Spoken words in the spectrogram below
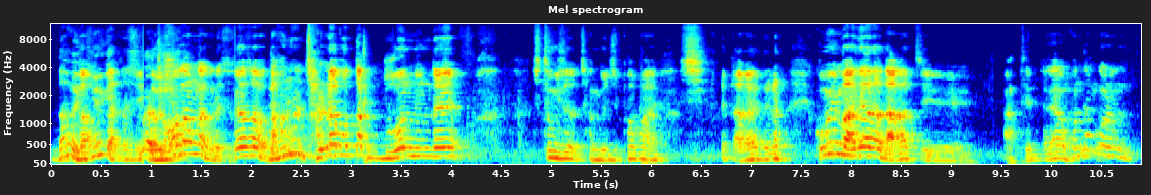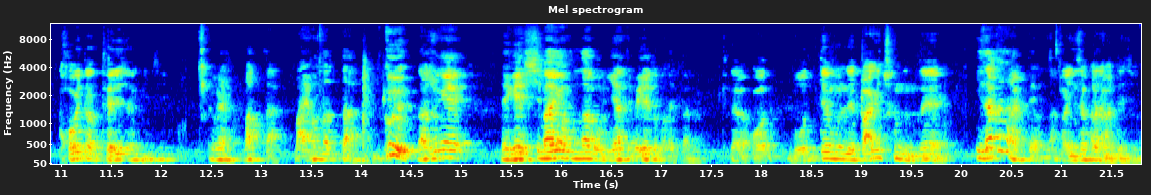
나왜 나- 기억이 안 나지? 야, 너 저- 휴가인가 그랬어. 그래서 나는 잘나고 딱 누웠는데 지통에서 장교 집합아 씨발 나가야 되나 고민 많이 하다 나갔지. 아 대, 내가 혼난 거는 거의 다 대리장이지. 그래 맞다 많이 혼났다 그 나중에 되게 심하게 혼나고 니한테 메일도 보냈다며 내가 어, 뭐 때문에 빠기 쳤는데 이사까지 할 때였나? 어, 인사까지 안 되지.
